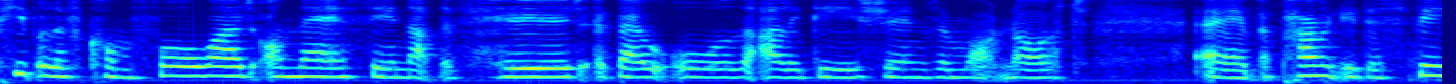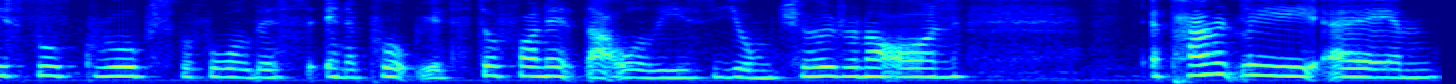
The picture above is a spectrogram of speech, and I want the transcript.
people have come forward on there saying that they've heard about all the allegations and whatnot. Um, apparently, there's Facebook groups with all this inappropriate stuff on it that all these young children are on. Apparently, um,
